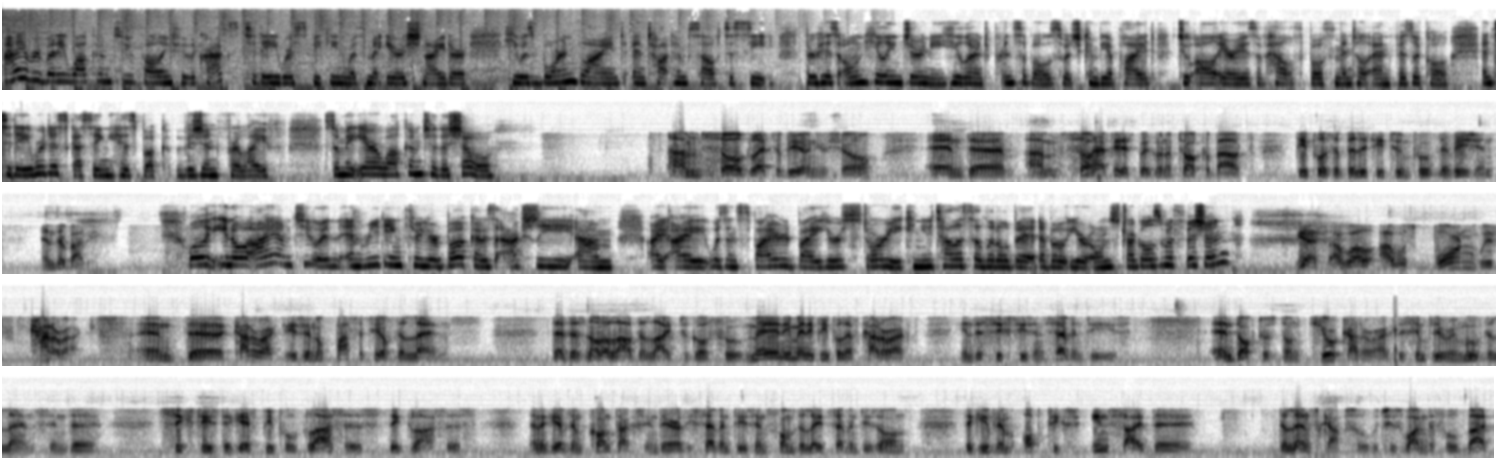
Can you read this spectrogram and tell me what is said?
Hi, everybody. Welcome to Falling Through the Cracks. Today we're speaking with Meir Schneider. He was born blind and taught himself to see. Through his own healing journey, he learned principles which can be applied to all areas of health, both mental and physical. And today we're discussing his book, Vision for Life. So, Meir, welcome to the show. I'm so glad to be on your show. And uh, I'm so happy that we're going to talk about people's ability to improve their vision and their body. Well, you know, I am too. And, and reading through your book, I was actually, um, I, I was inspired by your story. Can you tell us a little bit about your own struggles with vision? Yes. Uh, well, I was born with cataracts. And uh, cataract is an opacity of the lens that does not allow the light to go through. Many, many people have cataract in the 60s and 70s and doctors don't cure cataract, they simply remove the lens. In the 60s, they gave people glasses, thick glasses, and they gave them contacts in the early 70s, and from the late 70s on, they give them optics inside the, the lens capsule, which is wonderful, but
